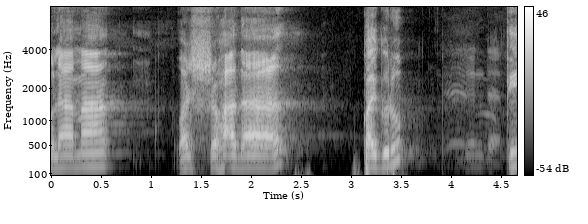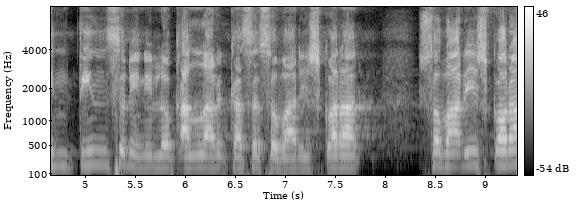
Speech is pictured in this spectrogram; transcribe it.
উলামা ওয়াস শুহাদা। কয় গ্রুপ? তিন তিন শ্রেণির লোক আল্লাহর কাছে সুপারিশ করার সুপারিশ করা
